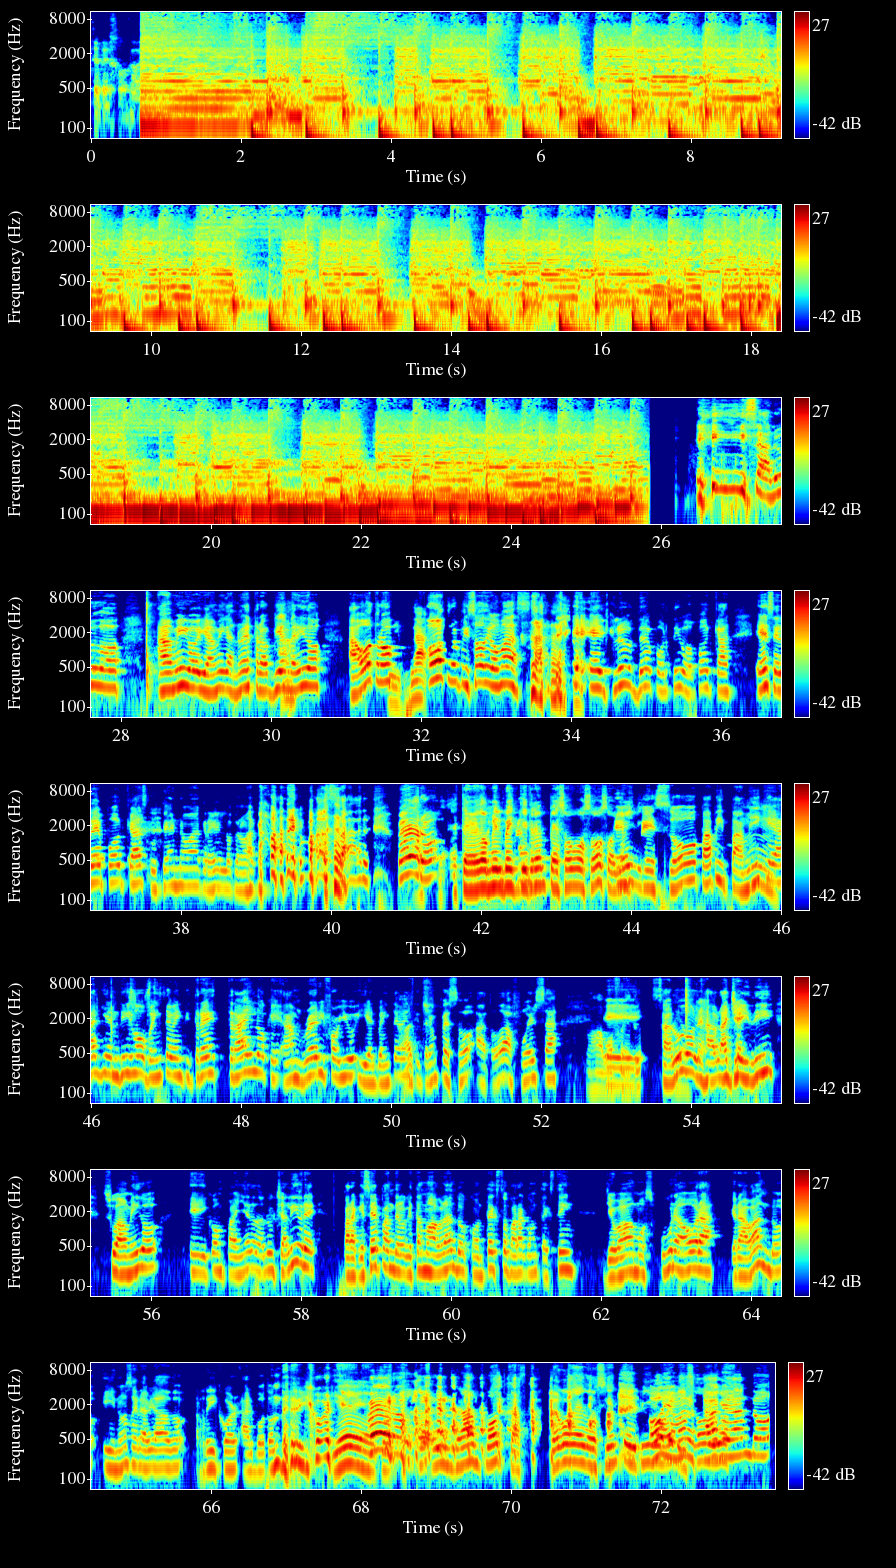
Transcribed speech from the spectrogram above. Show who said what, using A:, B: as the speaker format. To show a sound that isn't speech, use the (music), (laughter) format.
A: este pejo,
B: Y saludos amigos y amigas nuestros, bienvenidos a otro, otro episodio más (laughs) del Club Deportivo Podcast, SD Podcast. Ustedes no van a creer lo que nos (laughs) acaba de pasar, pero...
C: Este 2023 empezó gozoso,
B: Empezó, papi, para mí que mm. alguien dijo 2023, trae lo que I'm ready for you, y el 2023 empezó a toda fuerza. Eh, saludos, les habla JD, su amigo y compañero de lucha libre. Para que sepan de lo que estamos hablando, contexto para contextín, llevábamos una hora grabando y no se le había dado record al botón de record.
C: pero (laughs) un gran podcast. Luego de 200 y pico
B: Oye, episodios, estaba quedando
